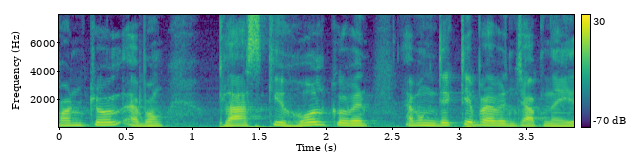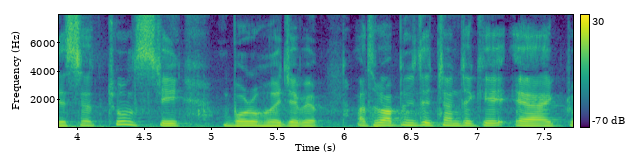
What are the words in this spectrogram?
কন্ট্রোল এবং প্লাস কি হোল্ড করবেন এবং দেখতে পারবেন যে আপনার ইরেসার টুলসটি বড় হয়ে যাবে। অথবা আপনি যদি চান যে একটু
